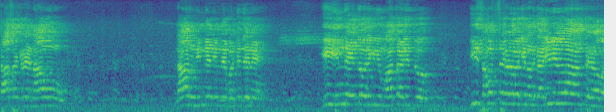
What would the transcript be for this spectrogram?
ಶಾಸಕರೇ, ನಾವು, ನಾನು ನಿನ್ನೆ ನಿನ್ನೆ ಬಂದಿದ್ದೇನೆ. ಈ ಹಿಂದೆ ಇದ್ದವರಿಗೆ ನೀವು ಮಾತಾಡಿದ್ದು, ಈ ಸಮಸ್ಯೆಗಳ ಬಗ್ಗೆ ನನಗೆ ಅರಿವಿಲ್ಲ ಅಂತ ಹೇಳುವ.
